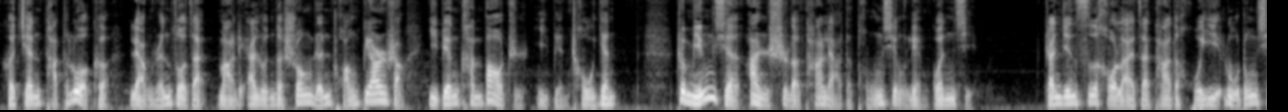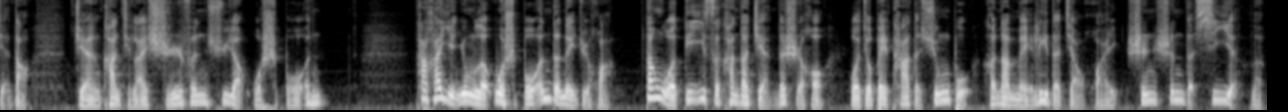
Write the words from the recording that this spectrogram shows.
和简·塔特洛克两人坐在玛丽艾伦的双人床边上，一边看报纸一边抽烟。这明显暗示了他俩的同性恋关系。詹金斯后来在他的回忆录中写道：“简看起来十分需要沃什伯恩。”他还引用了沃什伯恩的那句话。当我第一次看到简的时候，我就被他的胸部和那美丽的脚踝深深的吸引了。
